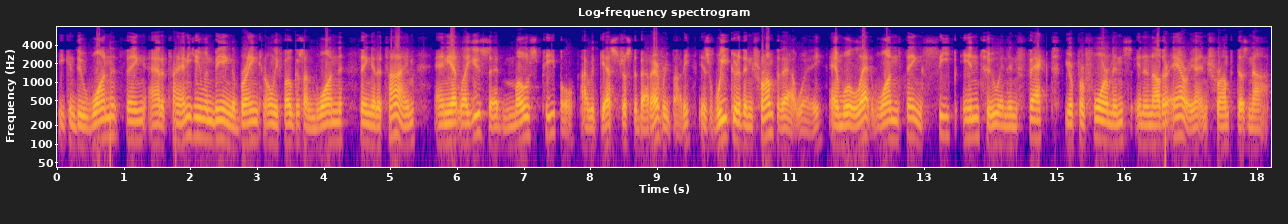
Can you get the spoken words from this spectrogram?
He can do one thing at a time. Any human being, the brain can only focus on one thing at a time, And yet, like you said, most people, I would guess just about everybody, is weaker than Trump that way and will let one thing seep into and infect your performance in another area, and Trump does not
